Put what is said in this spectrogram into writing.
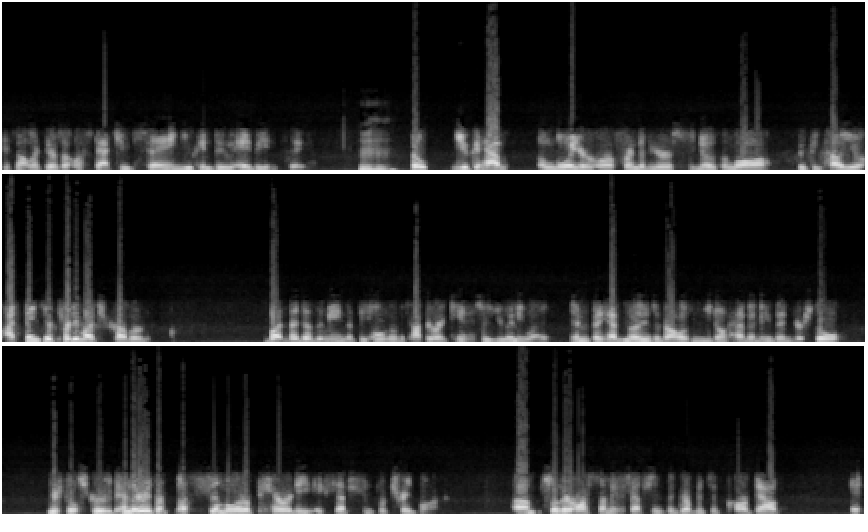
it's not like there's a, a statute saying you can do A, B, and C. Mm-hmm. So you could have a lawyer or a friend of yours who knows the law who can tell you, I think you're pretty much covered. But that doesn't mean that the owner of the copyright can't sue you anyway. And if they have millions of dollars and you don't have any, then you're still you're still screwed. And there is a, a similar parody exception for trademark. Um, so there are some exceptions the governments have carved out. It,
